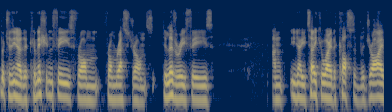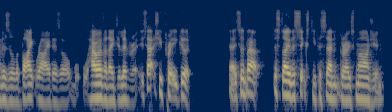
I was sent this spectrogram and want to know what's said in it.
which is you know the commission fees from from restaurants, delivery fees, and you know you take away the cost of the drivers or the bike riders or however they deliver it, it's actually pretty good. It's about just over sixty percent gross margin.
